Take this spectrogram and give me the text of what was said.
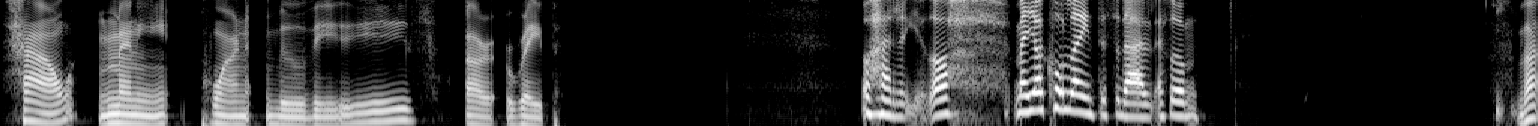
how many porn movies are rape? Åh herregud. åh. Men jag kollar inte sådär, alltså, Va?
